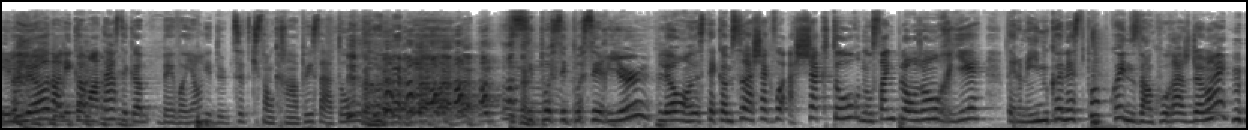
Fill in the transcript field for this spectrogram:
Et là, dans les commentaires, c'était comme, ben voyons les deux petites qui sont crampées, ça tour. c'est pas c'est pas sérieux. Puis là, c'était comme ça à chaque fois, à chaque tour, nos cinq plongeons riaient. Là, mais ils nous connaissent pas, pourquoi ils nous encouragent de même?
